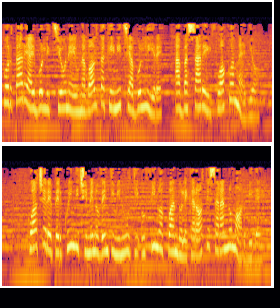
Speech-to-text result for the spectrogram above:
Portare a ebollizione e una volta che inizia a bollire, abbassare il fuoco a medio. Cuocere per 15-20 minuti o fino a quando le carote saranno morbide.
